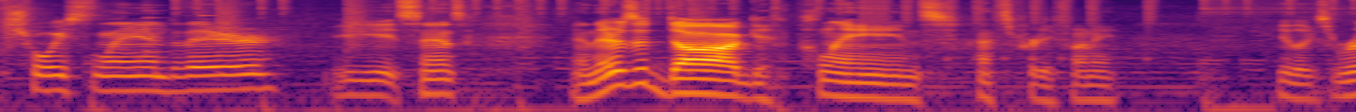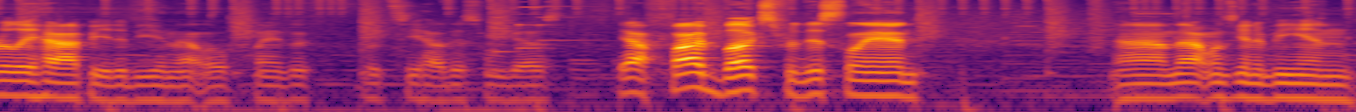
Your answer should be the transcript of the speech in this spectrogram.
choice land there. 88 cents. And there's a dog planes. That's pretty funny. He looks really happy to be in that little plains. Let's see how this one goes. Yeah, five bucks for this land. Um, that one's going to be in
